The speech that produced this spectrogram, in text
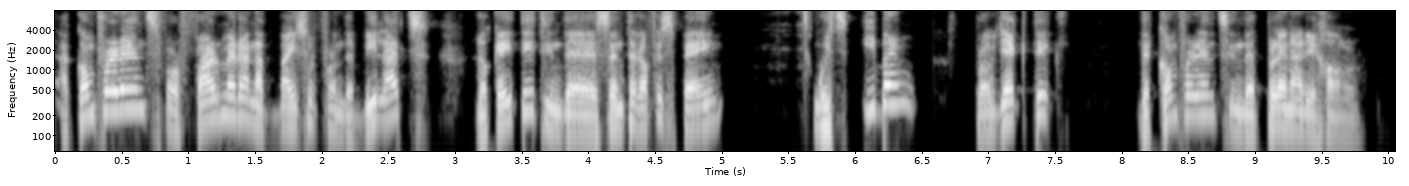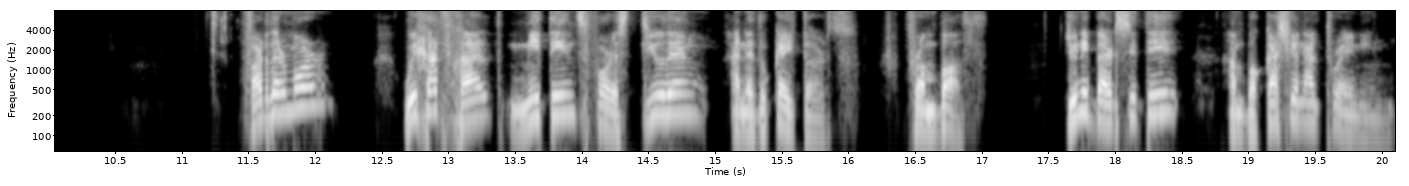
a conference for farmer and advisor from the village located in the center of Spain, which even projected the conference in the plenary hall. Furthermore, we have held meetings for students and educators from both university and vocational training,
